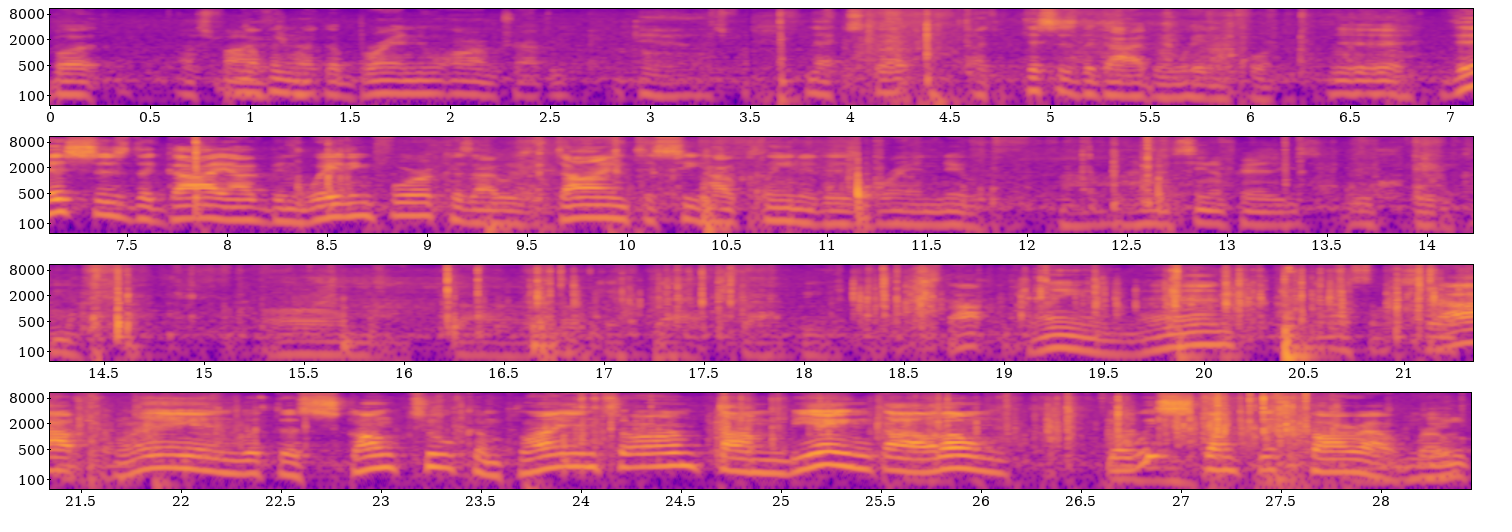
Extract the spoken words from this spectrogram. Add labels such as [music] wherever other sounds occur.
but That's fine. nothing like a brand new arm trappy. Yeah, that's fine. Next up, uh, this is the guy I've been waiting for. Yeah. This is the guy I've been waiting for because I was dying to see how clean it is, brand new. Uh, I haven't seen a pair of these. Ooh, baby, come on. Oh my god, look at that trappy. Stop playing, man. Stop playing with the skunk 2 compliance arm. También, cabrón. Yo, we skunked this car out, bro.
